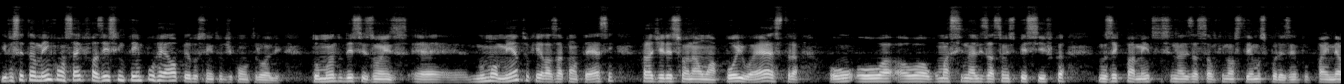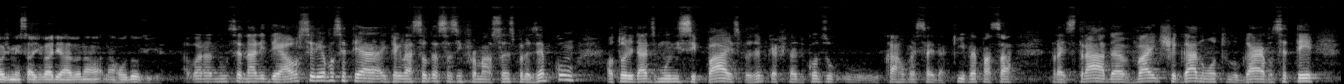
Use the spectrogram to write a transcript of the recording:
E você também consegue fazer isso em tempo real pelo centro de controle, tomando decisões é, no momento que elas acontecem para direcionar um apoio extra ou, ou, ou, alguma sinalização específica nos equipamentos de sinalização que nós temos, por exemplo, painel de mensagem variável na, na rodovia. Agora, num cenário ideal, seria você ter a integração dessas informações, por exemplo, com autoridades municipais, por exemplo, que afinal de contas o, o carro vai sair daqui, vai passar para a estrada, vai chegar num outro lugar, você ter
